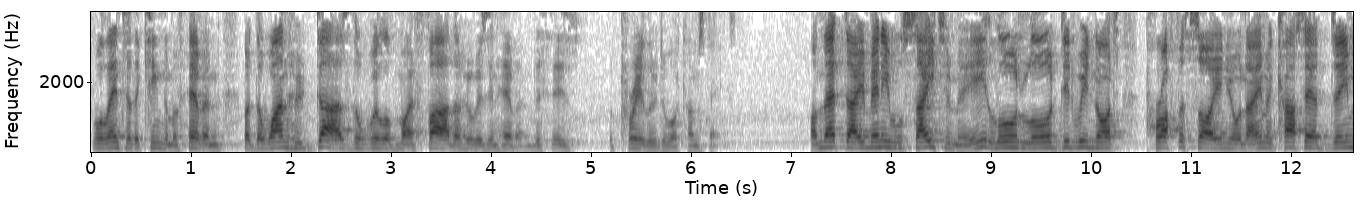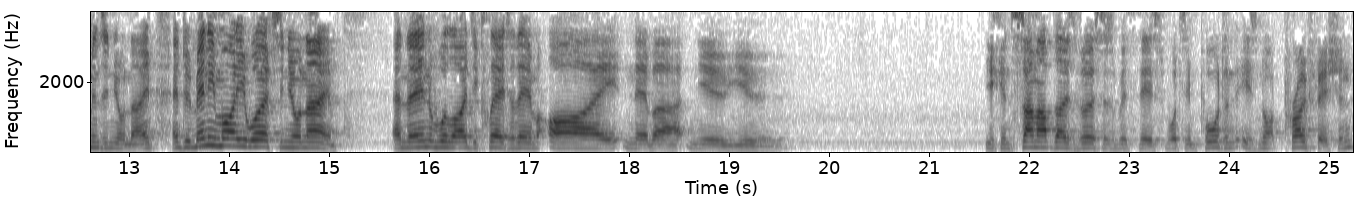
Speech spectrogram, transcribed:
will enter the kingdom of heaven, but the one who does the will of my Father who is in heaven. This is the prelude to what comes next. On that day, many will say to me, Lord, Lord, did we not prophesy in your name and cast out demons in your name and do many mighty works in your name? And then will I declare to them, I never knew you. You can sum up those verses with this. What's important is not profession,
